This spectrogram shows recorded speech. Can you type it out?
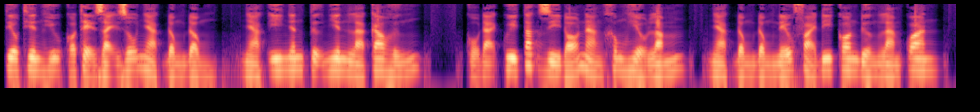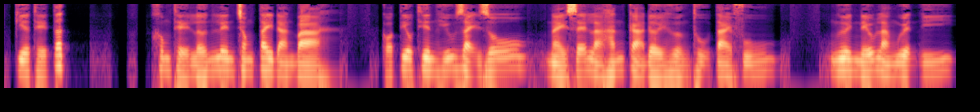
Tiêu Thiên Hữu có thể dạy dỗ nhạc đồng đồng, nhạc y nhân tự nhiên là cao hứng. Cổ đại quy tắc gì đó nàng không hiểu lắm, nhạc đồng đồng nếu phải đi con đường làm quan, kia thế tất. Không thể lớn lên trong tay đàn bà. Có Tiêu Thiên Hữu dạy dỗ, này sẽ là hắn cả đời hưởng thụ tài phú. Ngươi nếu là nguyện ý,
